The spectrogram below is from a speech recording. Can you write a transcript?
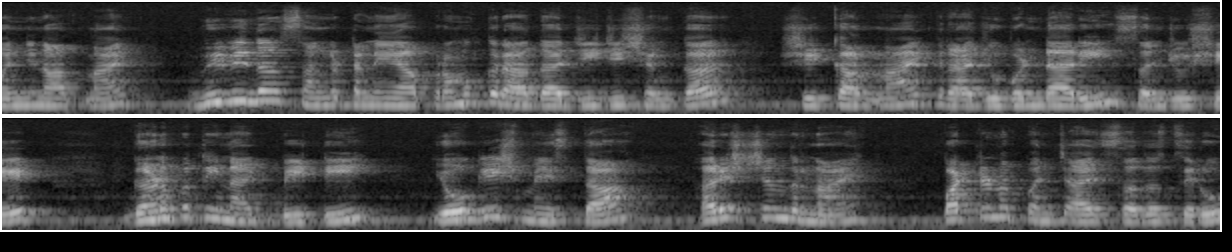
ಮಂಜುನಾಥ್ ನಾಯ್ಕ್, ವಿವಿಧ ಸಂಘಟನೆಯ ಪ್ರಮುಖರಾದ ಜಿಜಿ ಶಂಕರ್, ಶ್ರೀಕಾಂತ್ ನಾಯ್ಕ್, ರಾಜು ಭಂಡಾರಿ, ಸಂಜು ಶೇಟ್, ಗಣಪತಿ ನಾಯ್ಕ್ ಬಿಟಿ ಯೋಗೇಶ್ ಮೇಸ್ತಾ, ಹರಿಶ್ಚಂದ್ರ ನಾಯ್ಕ್, ಪಟ್ಟಣ ಪಂಚಾಯತ್ ಸದಸ್ಯರು,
